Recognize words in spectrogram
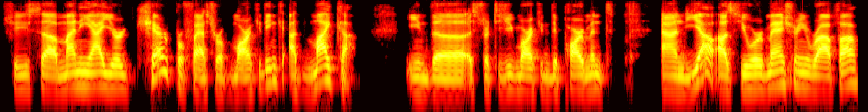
She's a Mani Iyer Chair Professor of Marketing at MICA, in the strategic marketing department. And yeah, as you were mentioning, Rafa,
